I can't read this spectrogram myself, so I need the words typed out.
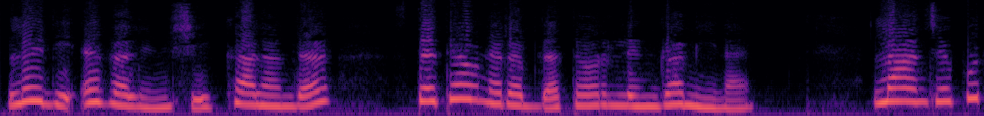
Lady Evelyn și Calendar stăteau nerăbdători lângă mine. La început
